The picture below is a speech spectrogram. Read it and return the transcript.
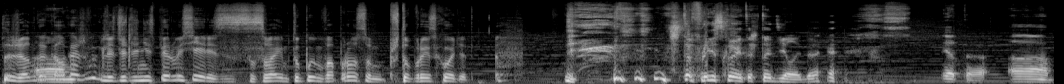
Слушай, он как а... алкаш выглядит чуть ли не с первой серии, со своим тупым вопросом, что происходит. Что происходит и что делать, да? Это. А,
